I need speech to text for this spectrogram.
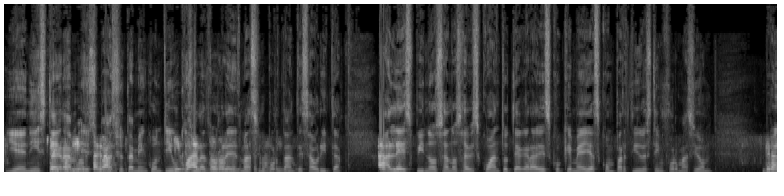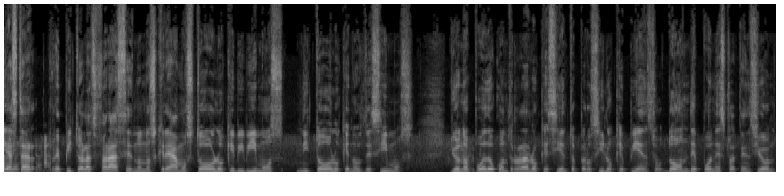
Y en Instagram, Espacio también Contigo, que son las dos redes más importantes ahorita. Ale Espinosa, no sabes cuánto te agradezco que me hayas compartido esta información. Voy a estar, repito las frases, no nos creamos todo lo que vivimos ni todo lo que nos decimos. Yo no puedo controlar lo que siento, pero sí lo que pienso. ¿Dónde pones tu atención?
